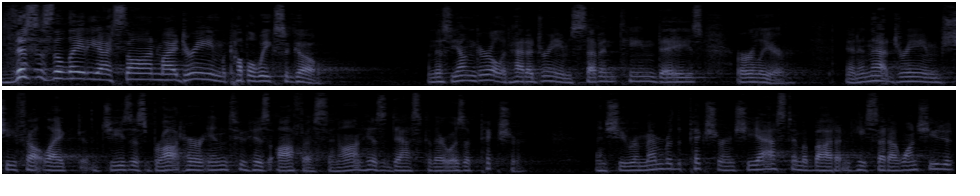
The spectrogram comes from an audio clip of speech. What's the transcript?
This is the lady I saw in my dream a couple weeks ago. And this young girl had had a dream 17 days earlier. And in that dream, she felt like Jesus brought her into his office, and on his desk there was a picture and she remembered the picture and she asked him about it. And he said, I want you to,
